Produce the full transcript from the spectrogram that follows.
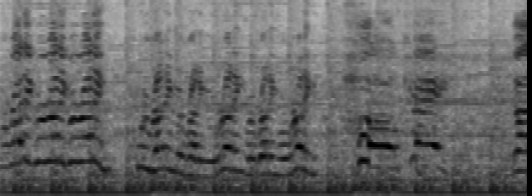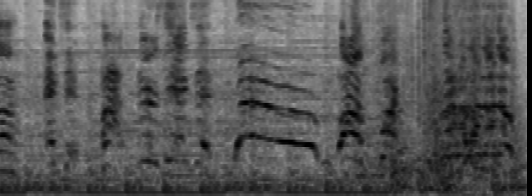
We're running, we're running, we're running. We're running, we're running, we're running, we're running, we're running. Okay. Uh, exit. Ah, there's the exit. Woo! Ah, fuck. No, no, no, no, no.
